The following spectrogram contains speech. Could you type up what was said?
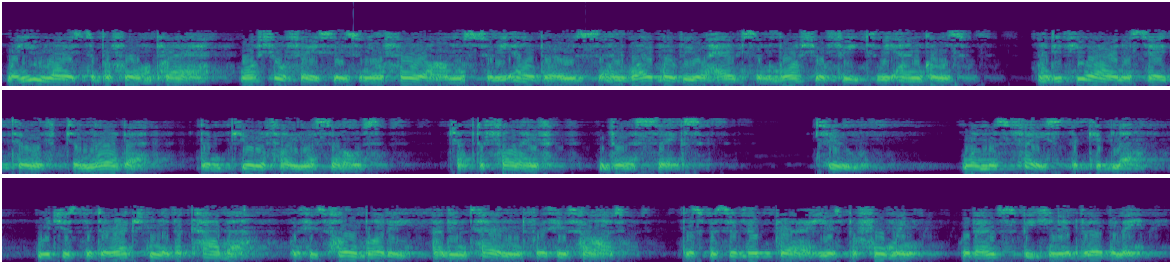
when you rise to perform prayer, wash your faces and your forearms to the elbows, and wipe over your heads and wash your feet to the ankles. And if you are in a state of janaba, then purify yourselves. Chapter 5, verse 6. 2. One must face the Qibla, which is the direction of the Kaaba, with his whole body, and intend with his heart the specific prayer he is performing without speaking it verbally.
